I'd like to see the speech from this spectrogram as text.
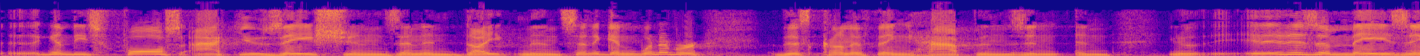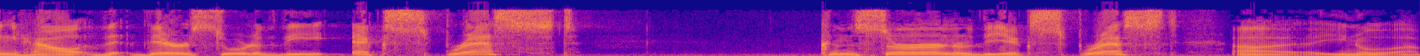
again, these false accusations and indictments, and again, whenever this kind of thing happens, and, and you know, it is amazing how th- there's sort of the expressed concern or the expressed, uh, you know, uh,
